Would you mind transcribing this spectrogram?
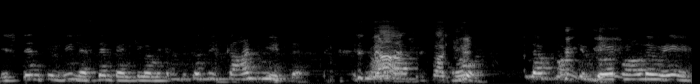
distance will be less than 10 kilometers because we can't meet there. It's not Yeah, hap- fuck. bro. The fuck is going all the way?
